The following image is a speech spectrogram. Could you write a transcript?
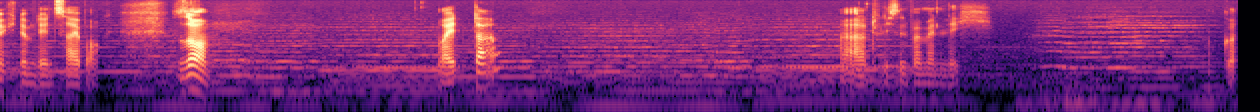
Ich nehme den Cyborg. So. Weiter. Ja, natürlich sind wir männlich. Oh Gott.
